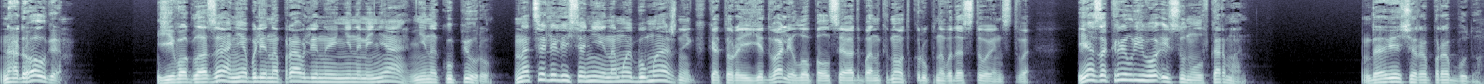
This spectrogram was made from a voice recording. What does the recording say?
«Надолго?» Его глаза не были направлены ни на меня, ни на купюру. Нацелились они на мой бумажник, который едва ли лопался от банкнот крупного достоинства. Я закрыл его и сунул в карман. «До вечера пробуду»,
